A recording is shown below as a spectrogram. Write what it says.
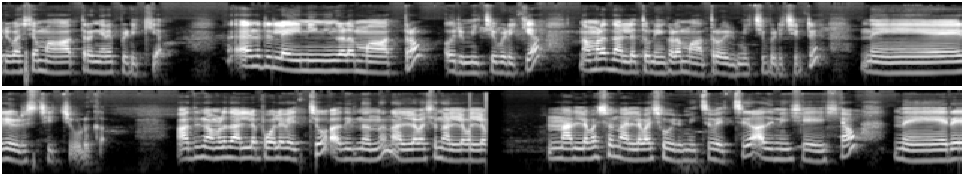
ഒരു വശം മാത്രം ഇങ്ങനെ പിടിക്കുക. എന്നിട്ട് ലൈനിങ്ങുകൾ മാത്രം ഒരുമിച്ച് പിടിക്കുക. നമ്മൾ നല്ല തുണികൾ മാത്രം ഒരുമിച്ച് പിടിച്ചിട്ട് നേരെ ഒരു സ്റ്റിച്ച് കൊടുക്കുക. അത് നമ്മൾ നല്ല പോലെ വെച്ചു. അതിൽ നിന്ന് നല്ല വശം നല്ല നല്ല നല്ല വശം നല്ല വശം ഒരുമിച്ച് വെച്ച് അതിന് ശേഷം നേരെ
